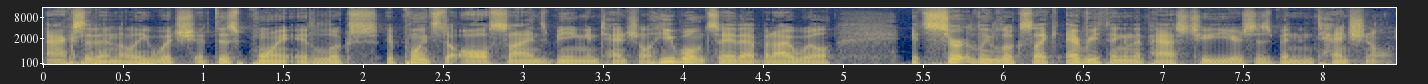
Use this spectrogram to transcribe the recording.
accidentally, which at this point it looks it points to all signs being intentional. He won't say that, but I will. It certainly looks like everything in the past two years has been intentional,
